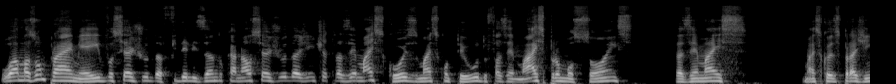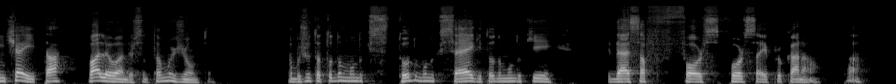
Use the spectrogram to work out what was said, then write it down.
o Amazon Prime. Aí você ajuda, fidelizando o canal, você ajuda a gente a trazer mais coisas, mais conteúdo, fazer mais promoções, trazer mais, mais coisas pra gente aí, tá? Valeu, Anderson. Tamo junto. Tamo junto a todo mundo que, todo mundo que segue, todo mundo que, que dá essa força, força aí pro canal, tá?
